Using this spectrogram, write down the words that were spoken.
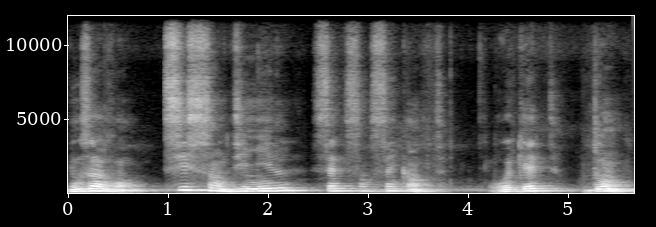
nous avons 610 750 requêtes, dont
